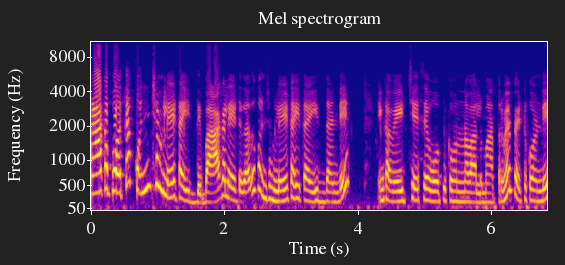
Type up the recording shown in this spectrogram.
కాకపోతే కొంచెం లేట్ అయ్యిద్ది బాగా లేట్ కాదు కొంచెం లేట్ అయితే అయ్యిద్దండి ఇంకా వెయిట్ చేసే ఓపిక ఉన్న వాళ్ళు మాత్రమే పెట్టుకోండి.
